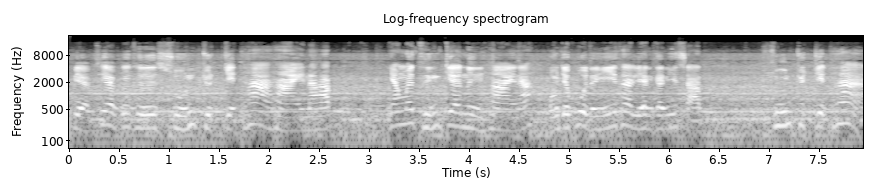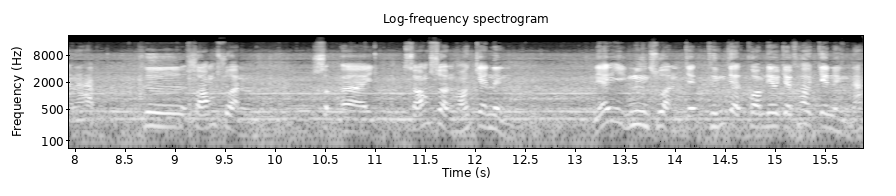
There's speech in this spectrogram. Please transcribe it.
เปรียบเทียบก็คือ 0.75 ไฮนะครับ ยังไม่ถึงเกียร์1ไฮนะ ผมจะพูดอย่างนี้ถ้าเรียนคณิตศาสตร์ 0.75 นะครับ คือ 2 ส่วนสเอ่อสองส่วนของเกียร์1 เหลืออีก1ส่วนจะถึงจะความเร็วจะเท่าเกียร์1นะ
